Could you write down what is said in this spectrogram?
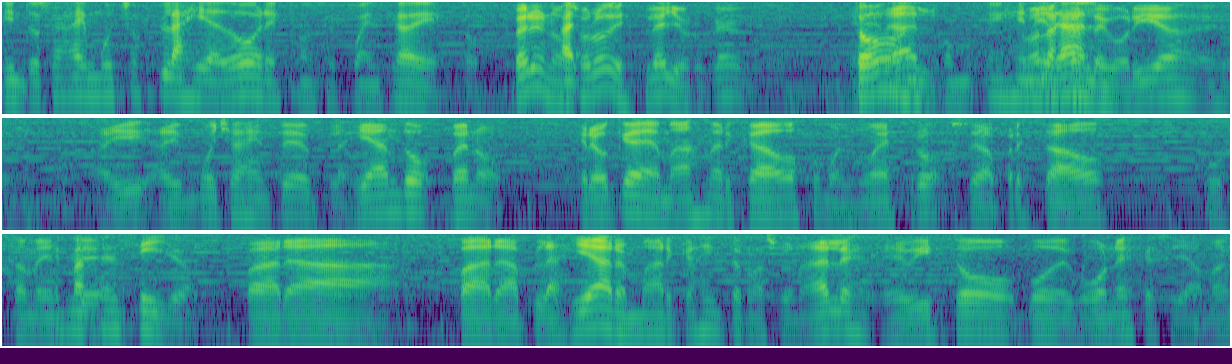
y entonces hay muchos plagiadores consecuencia de esto. Pero y no Al- solo display, yo creo que en general, en todas las general. categorías, eh, hay, hay mucha gente plagiando. Bueno, creo que además mercados como el nuestro se ha prestado justamente Es más sencillo. para, para plagiar marcas internacionales. He visto bodegones que se llaman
